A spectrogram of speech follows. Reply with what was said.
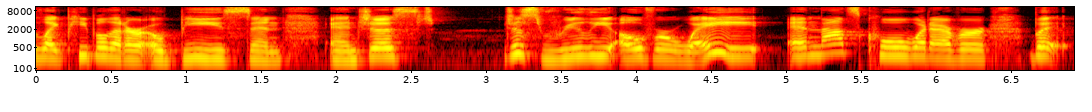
like people that are obese and and just just really overweight. And that's cool whatever. But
